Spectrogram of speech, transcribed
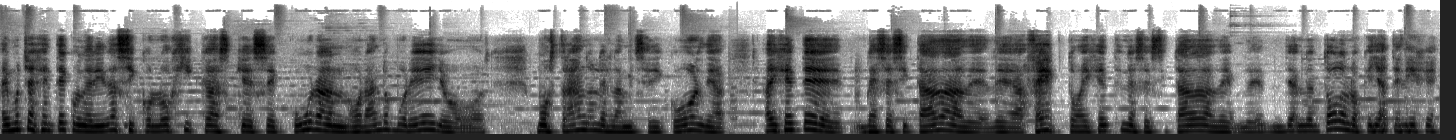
Hay mucha gente con heridas psicológicas que se curan orando por ellos, mostrándoles la misericordia hay gente necesitada de, afecto, hay gente necesitada de, todo lo que ya te dije.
